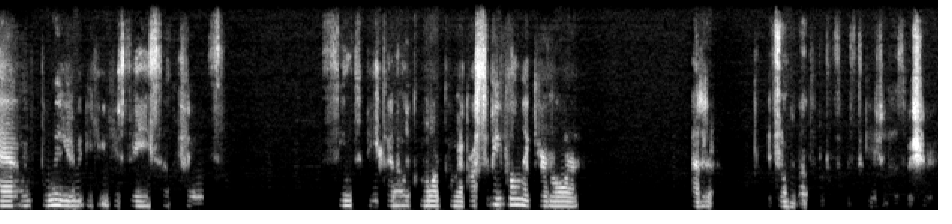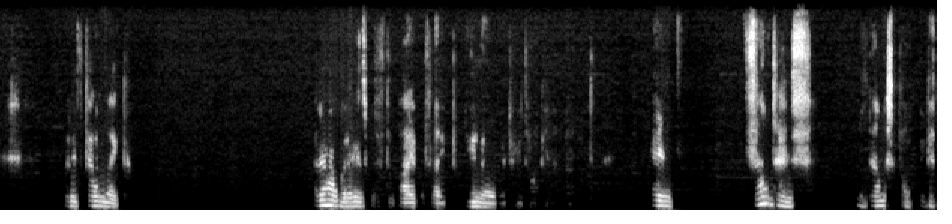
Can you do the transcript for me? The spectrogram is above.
and the way you, you, you say some things seem to be kind of like more coming across to people, like you're more, I don't know, it's not about the sophistication, that's for sure, but it's kind of like, I don't know what it is, but it's the vibe of like, you know what you're talking about. And sometimes the dumbest stuff, because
